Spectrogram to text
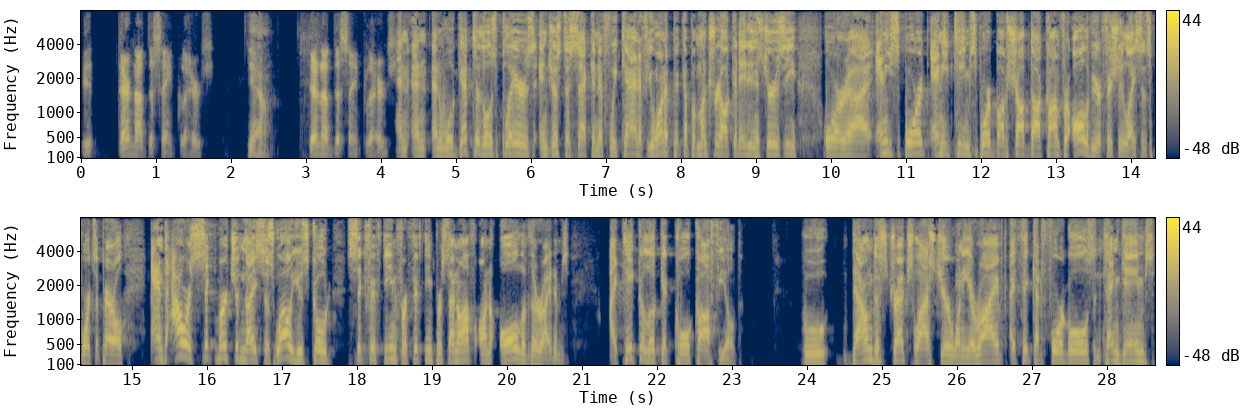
it, they're not the same players. Yeah. They're not the same players. And and and we'll get to those players in just a second if we can. If you want to pick up a Montreal Canadiens jersey or uh, any sport, any team, sportbuffshop.com for all of your officially licensed sports apparel and our sick merchandise as well. Use code SICK15 for 15% off on all of their items. I take a look at Cole Caufield, who down the stretch last year when he arrived, I think had four goals in 10 games.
